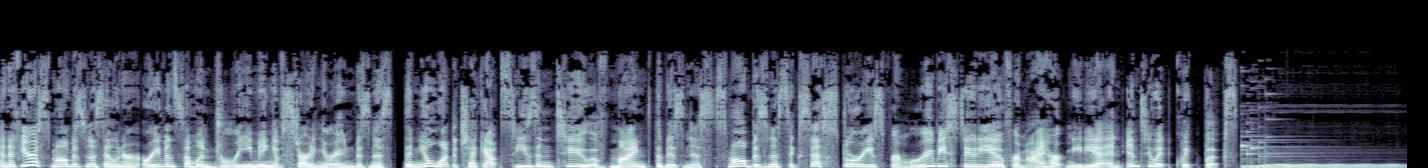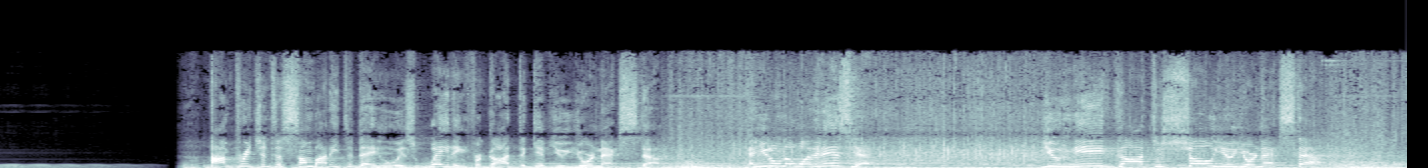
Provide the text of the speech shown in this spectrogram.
And if you're a small business owner or even someone dreaming of starting your own business, then you'll want to check out season two of Mind the Business Small Business Success Stories from Ruby Studio, from iHeartMedia, and Intuit QuickBooks. I'm preaching to somebody today who is waiting for God to give you your next step. And you don't know what it is yet. You need God to show you your next step.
